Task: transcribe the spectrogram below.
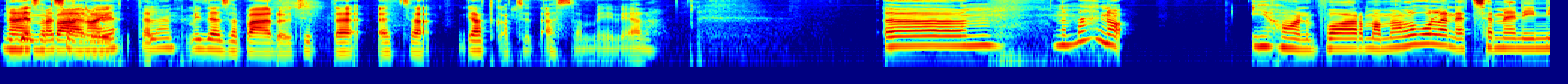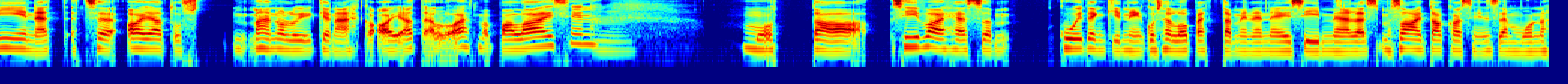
näin miten mä sä sen päädyit, ajattelen. Miten sä päädyit sitten, että sä jatkat sit SMiin vielä? Öö, no mä en ole ihan varma. Mä luulen, että se meni niin, että, että se ajatus, mä en ollut ikinä ehkä ajatellut, että mä palaisin, mm. mutta siinä vaiheessa kuitenkin niin kuin se lopettaminen ei siinä mielessä, mä sain takaisin sen mun,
